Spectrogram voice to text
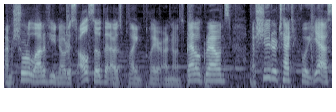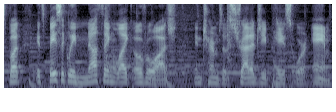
I'm sure a lot of you noticed also that I was playing Player Unknown's Battlegrounds, a shooter technically yes, but it's basically nothing nothing like Overwatch in terms of strategy, pace, or aim.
